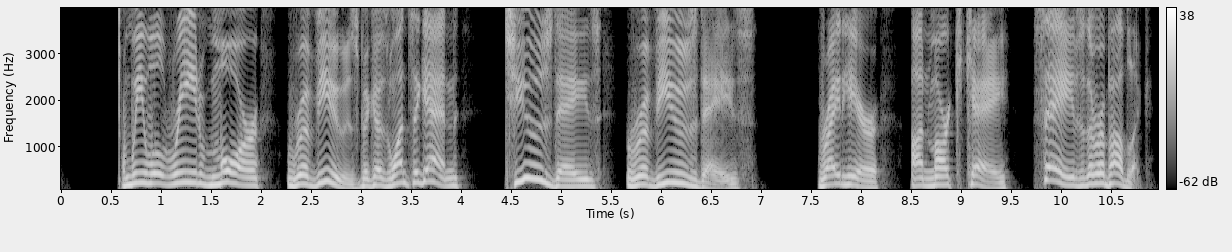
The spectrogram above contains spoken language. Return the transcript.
we will read more reviews because once again, Tuesdays, reviews days, right here on Mark Kaye saves the Republic.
